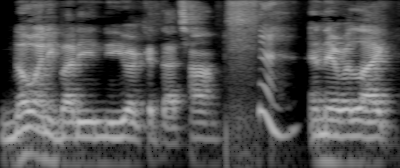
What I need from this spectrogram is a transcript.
know anybody in New York at that time. and they were like,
